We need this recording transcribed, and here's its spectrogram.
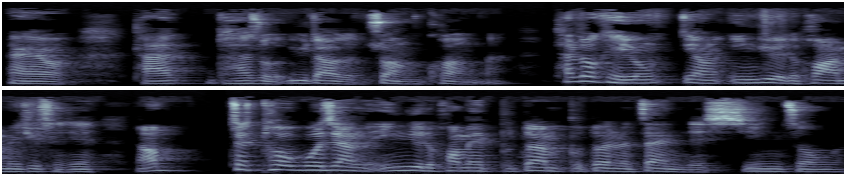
还有他他所遇到的状况啊，他都可以用这样音乐的画面去呈现，然后再透过这样的音乐的画面，不断不断的在你的心中，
